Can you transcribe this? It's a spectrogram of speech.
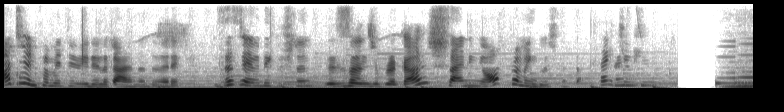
മറ്റൊരു ഇൻഫോർമേറ്റീവ് വീഡിയോയിൽ കാണുന്നത് വരെ this is Revathi Krishnan this is Anju Prakash signing off from English thank you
